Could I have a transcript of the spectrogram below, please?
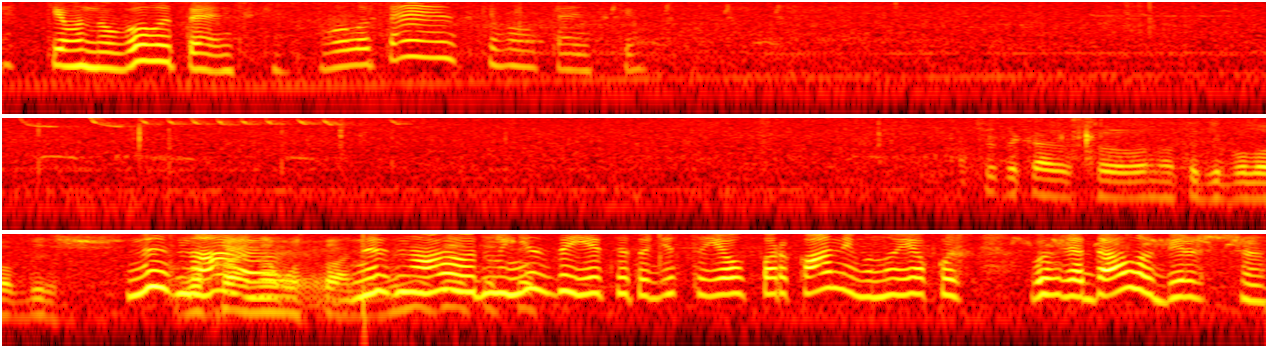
Яке воно велетенське. Велетенське, велетенське. Що ти кажеш, що воно тоді було в більш Не знаю, стані? не знаю. От мені що- здається, тоді стояв паркан і воно якось виглядало більш е,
